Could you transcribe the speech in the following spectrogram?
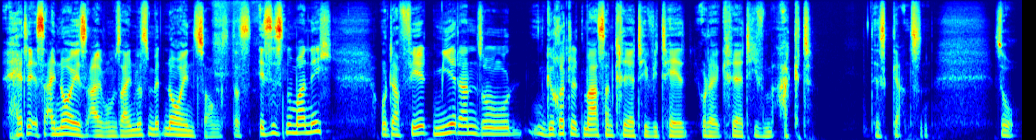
hätte es ein neues Album sein müssen mit neuen Songs. Das ist es nun mal nicht. Und da fehlt mir dann so ein gerüttelt Maß an Kreativität oder kreativem Akt des Ganzen. So.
